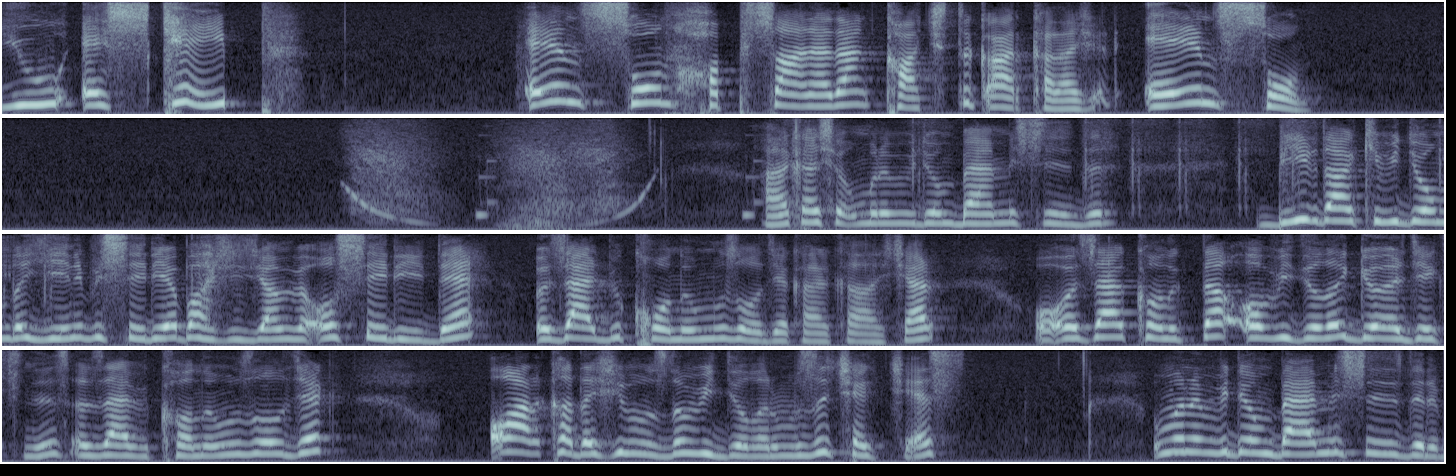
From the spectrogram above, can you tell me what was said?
you escape en son hapishaneden kaçtık arkadaşlar. En son. Arkadaşlar umarım videomu beğenmişsinizdir. Bir dahaki videomda yeni bir seriye başlayacağım ve o seride özel bir konuğumuz olacak arkadaşlar. O özel konukta o videoda göreceksiniz. Özel bir konuğumuz olacak. O arkadaşımızla videolarımızı çekeceğiz. Umarım videomu beğenmişsinizdir.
